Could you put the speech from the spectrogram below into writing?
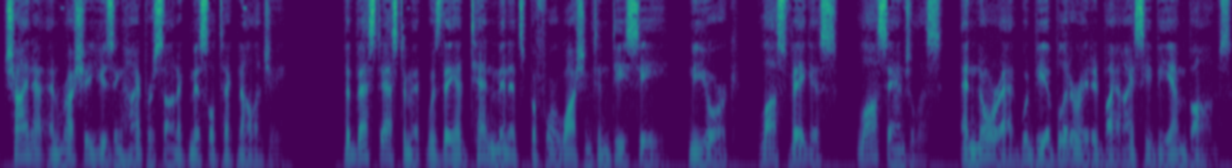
China, and Russia using hypersonic missile technology. The best estimate was they had 10 minutes before Washington, D.C., New York, Las Vegas, Los Angeles, and NORAD would be obliterated by ICBM bombs.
